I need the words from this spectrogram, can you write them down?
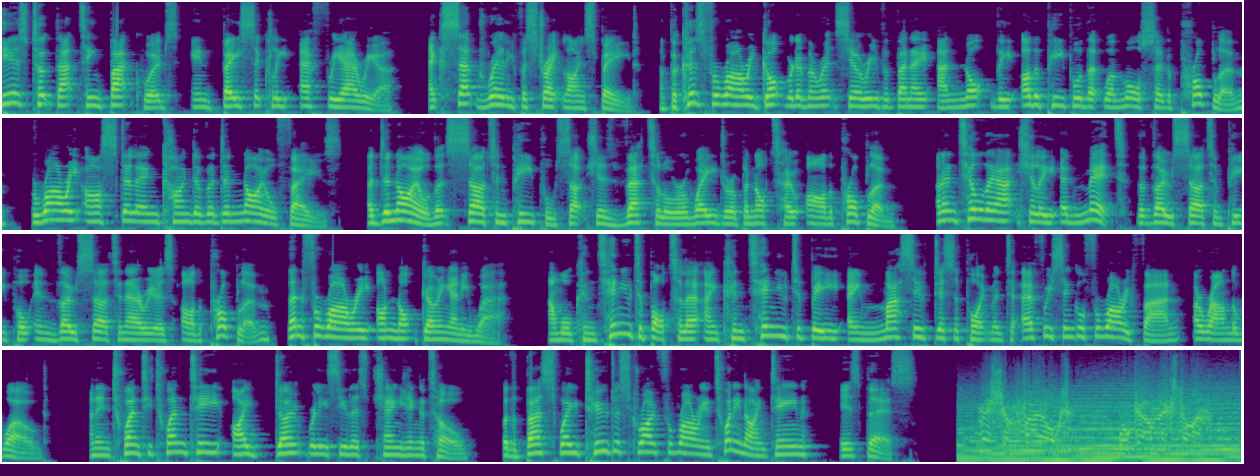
he has took that team backwards in basically every area, except really for straight line speed. And because Ferrari got rid of Maurizio Arrivabene and not the other people that were more so the problem, Ferrari are still in kind of a denial phase. A denial that certain people such as Vettel or Rueda or Binotto are the problem. And until they actually admit that those certain people in those certain areas are the problem, then Ferrari are not going anywhere and will continue to bottle it and continue to be a massive disappointment to every single Ferrari fan around the world. And in 2020, I don't really see this changing at all. But the best way to describe Ferrari in 2019 is this. Mission failed. We'll get them next time.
